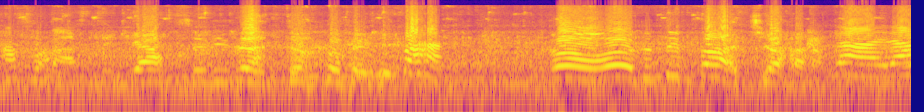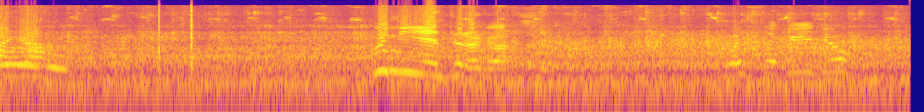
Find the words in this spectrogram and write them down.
a qua. Ma sti cazzo di trattori! Oh, oh, non ti faccia! Dai raga Quindi niente ragazzi Questo video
